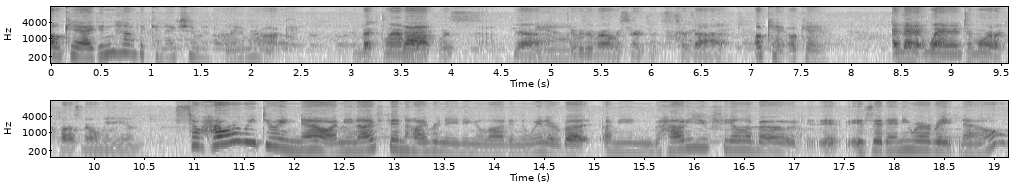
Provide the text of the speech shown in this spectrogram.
Okay, I didn't have the connection with glam rock. But glam That- rock was, yeah, Yeah. there was a real resurgence to that. Okay, okay. And then it went into more like Klaus Nomi and So how are we doing now? I mean, I've been hibernating a lot in the winter, but I mean, how do you feel about it? Is it anywhere right now?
